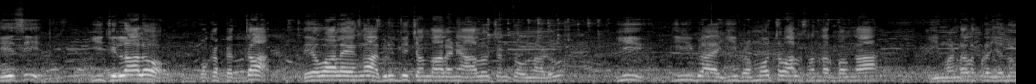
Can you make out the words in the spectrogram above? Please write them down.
చేసి ఈ జిల్లాలో ఒక పెద్ద దేవాలయంగా అభివృద్ధి చెందాలనే ఆలోచనతో ఉన్నాడు. ఈ ఈ ఈ బ్రహ్మోత్సవాల సందర్భంగా ఈ మండల ప్రజలు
